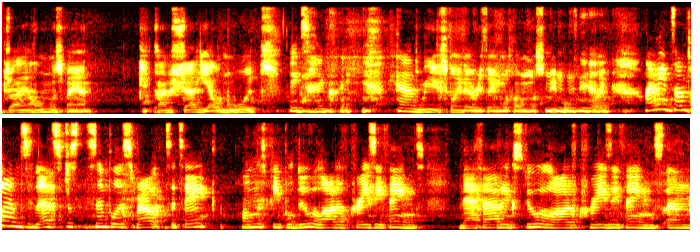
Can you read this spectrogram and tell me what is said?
giant homeless man. Kind of shaggy out in the woods. Exactly. yeah. We explain everything with homeless people. Yeah. Like, I mean, sometimes that's just the simplest route to take. Homeless people do a lot of crazy things. Math addicts do a lot of crazy things, and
